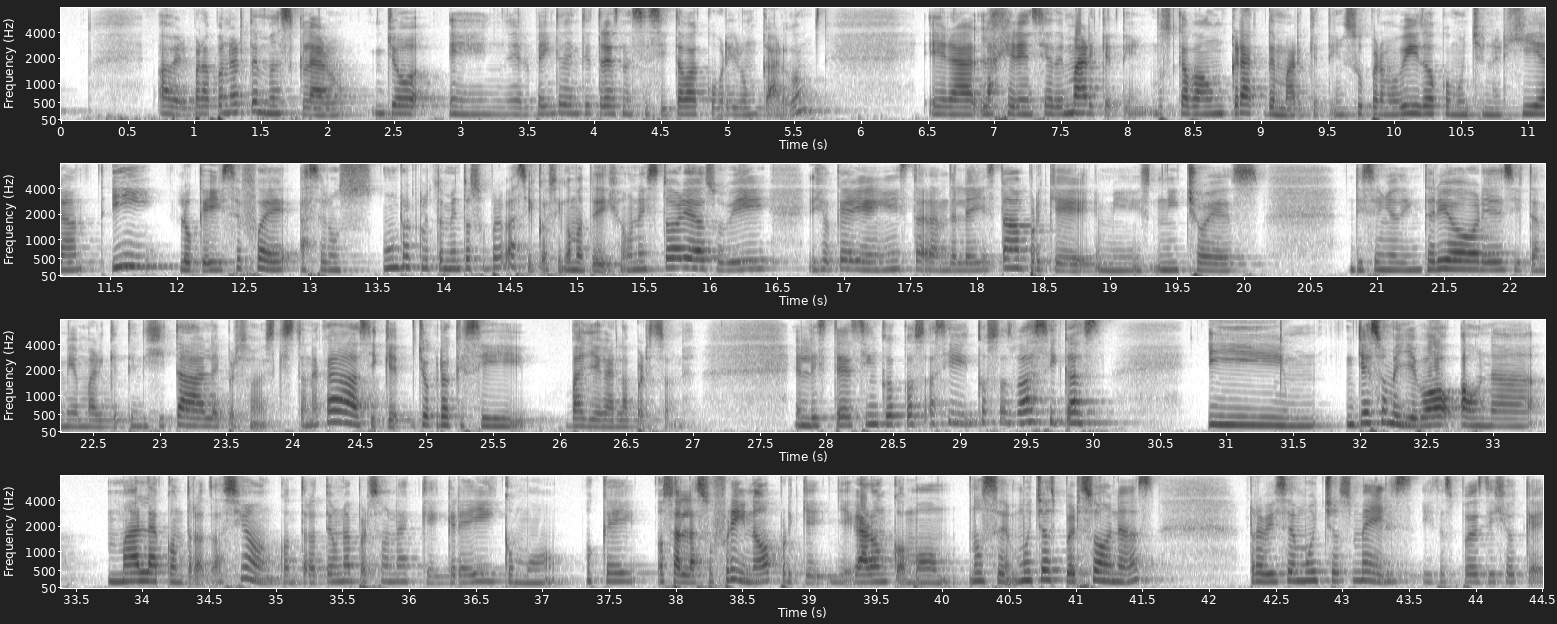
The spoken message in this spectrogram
A ver, para ponerte más claro, yo en el 2023 necesitaba cubrir un cargo era la gerencia de marketing. Buscaba un crack de marketing, súper movido, con mucha energía. Y lo que hice fue hacer un, reclutamiento súper básico, así como te dije, una historia, subí, dije, ok, en Instagram de ley está, porque mi nicho es diseño de interiores y también marketing digital. Hay personas que están acá, así que yo creo que sí va a llegar la persona. Enlisté cinco cosas, así, cosas básicas. Y, y eso me llevó a una mala contratación. Contraté a una persona que creí como, ok, o sea, la sufrí, ¿no? Porque llegaron como, no sé, muchas personas, revisé muchos mails y después dije, ok,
